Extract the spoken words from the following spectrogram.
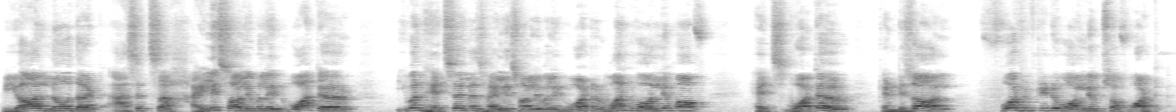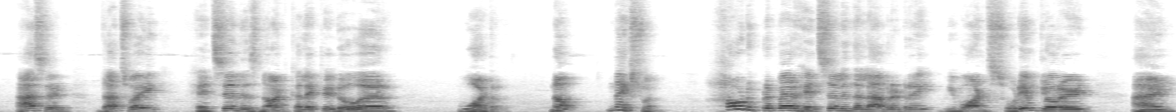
We all know that acids are highly soluble in water. Even HCl is highly soluble in water. One volume of H water can dissolve 452 volumes of what? Acid. That's why HCl is not collected over water. Now, next one. How to prepare HCl in the laboratory? We want sodium chloride and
